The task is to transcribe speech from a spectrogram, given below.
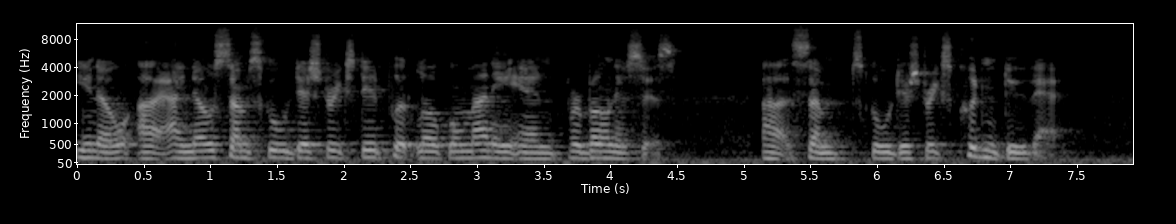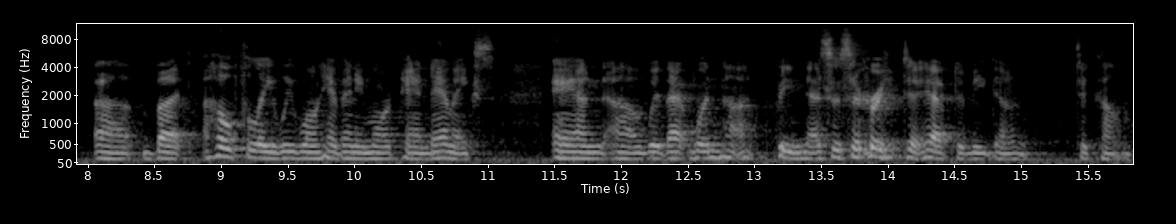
you know, I, I know some school districts did put local money in for bonuses. Uh, some school districts couldn't do that. Uh, but hopefully, we won't have any more pandemics, and, uh, with that would not be necessary to have to be done to come.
